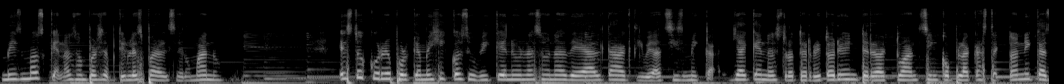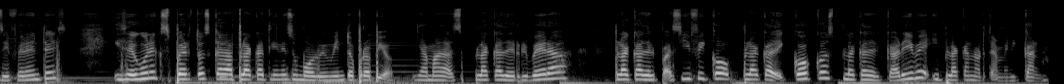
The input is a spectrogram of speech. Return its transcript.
mismos que no son perceptibles para el ser humano. Esto ocurre porque México se ubica en una zona de alta actividad sísmica, ya que en nuestro territorio interactúan cinco placas tectónicas diferentes y según expertos cada placa tiene su movimiento propio, llamadas placa de Rivera, placa del Pacífico, placa de Cocos, placa del Caribe y placa norteamericana.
